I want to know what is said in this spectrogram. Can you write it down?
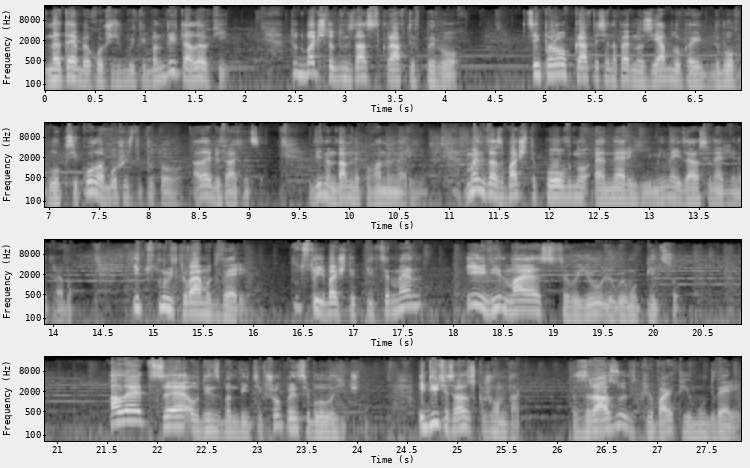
на тебе хочуть вбити бандити, але окей. Тут, бачите, один з нас скрафтив пирог. Цей пирог крафтиться, напевно, з яблука і двох блок сікола або щось типу того, але без разниці. Він нам дам непогану енергії. У мене зараз, бачите, повно енергії, мені навіть зараз енергії не треба. І тут ми відкриваємо двері. Тут стоїть, бачите, піцемен, і він має свою любиму піцу. Але це один з бандитів, що в принципі було логічно. І дивіться, зразу скажу вам так: зразу відкривайте йому двері.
